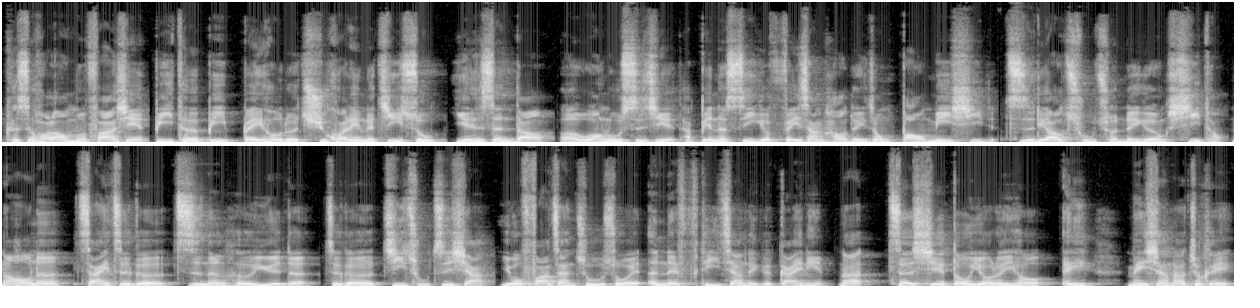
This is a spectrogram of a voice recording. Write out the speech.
可是后来我们发现，比特币背后的区块链的技术延伸到呃网络世界，它变得是一个非常好的一种保密系的资料储存的一种系统。然后呢，在这个智能合约的这个基础之下，又发展出所谓 NFT 这样的一个概念。那这些都有了以后，哎，没想到就可以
